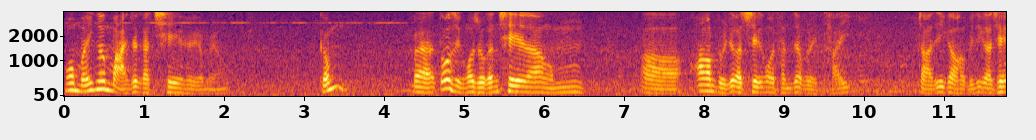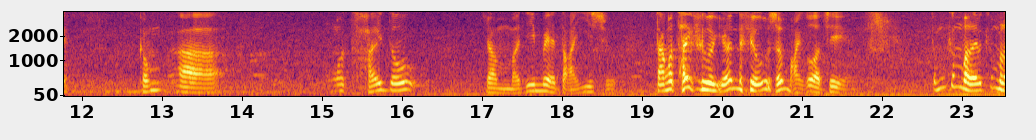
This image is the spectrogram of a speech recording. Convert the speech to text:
我咪應該賣咗架車佢咁樣。咁誒、當時我做緊車啦，咁啊啱啱做咗架車，我褪咗入嚟睇，就係呢架後邊呢架車。咁啊〜我睇到又唔係啲咩大 issue，但我睇佢個樣，佢好想買嗰個車。咁今日你今日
